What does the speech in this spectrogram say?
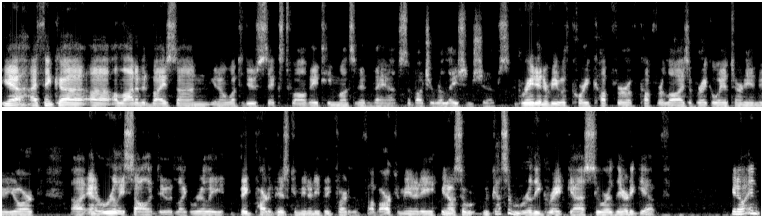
yeah i think uh, uh, a lot of advice on you know what to do 6 12 18 months in advance about your relationships. Great interview with corey kupfer of kupfer law. He's a breakaway attorney in new york uh, and a really solid dude like really big part of his community big part of, the, of our community. You know so we've got some really great guests who are there to give. You know and,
